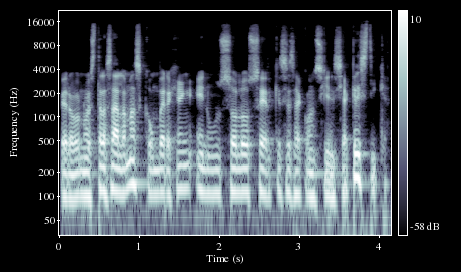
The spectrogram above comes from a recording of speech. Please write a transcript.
pero nuestras almas convergen en un solo ser que es esa conciencia crística.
